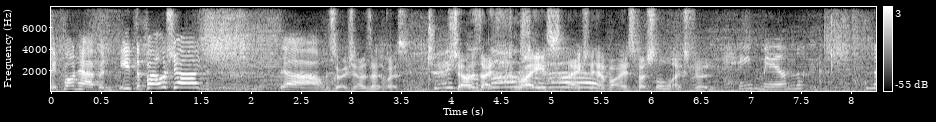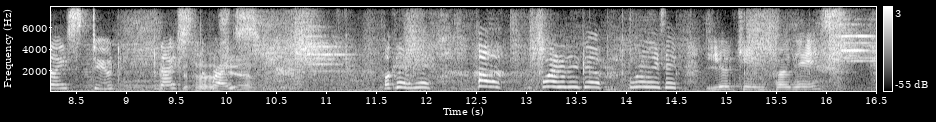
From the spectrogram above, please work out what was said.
it won't happen. Eat the potion. Oh. That's right. Shadows die twice. Drink Shadows die thrice. I actually have my special extra. Hey, man. Nice dude. Nice The potion. rice. Okay, okay. Ah, where did it go? Where is it? Looking for this.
